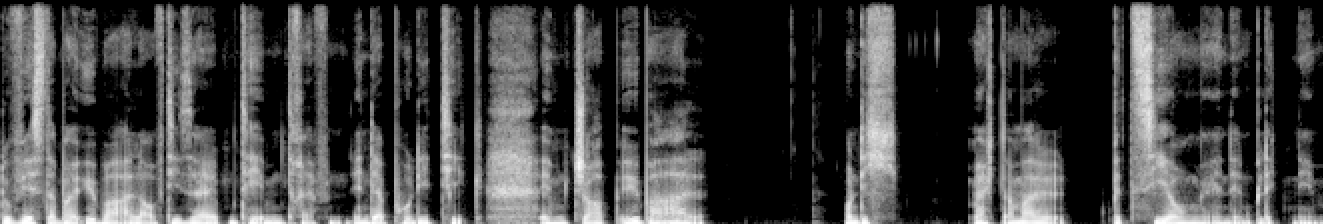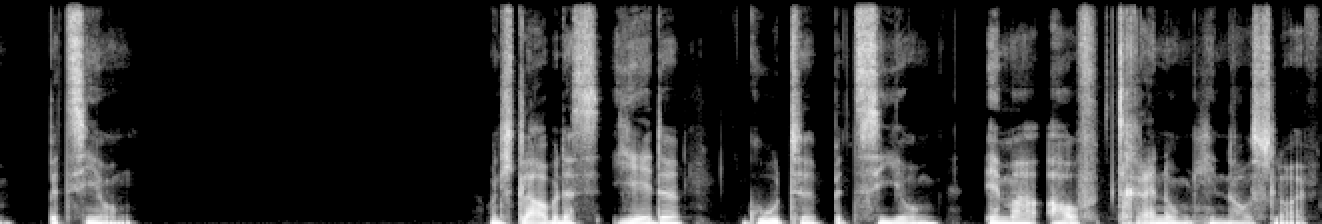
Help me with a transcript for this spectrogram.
Du wirst aber überall auf dieselben Themen treffen, in der Politik, im Job, überall. Und ich möchte nochmal Beziehungen in den Blick nehmen. Beziehungen. Und ich glaube, dass jede gute Beziehung immer auf Trennung hinausläuft.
